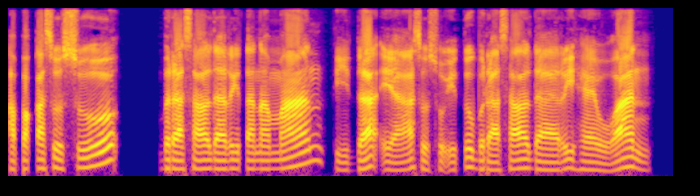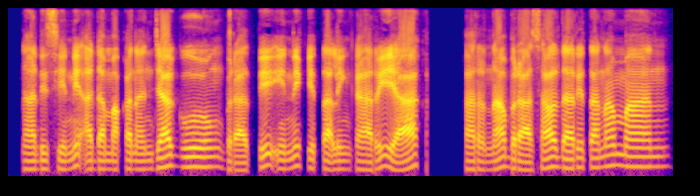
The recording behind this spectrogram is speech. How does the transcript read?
Apakah susu berasal dari tanaman? Tidak ya, susu itu berasal dari hewan. Nah, di sini ada makanan jagung, berarti ini kita lingkari ya karena berasal dari tanaman.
